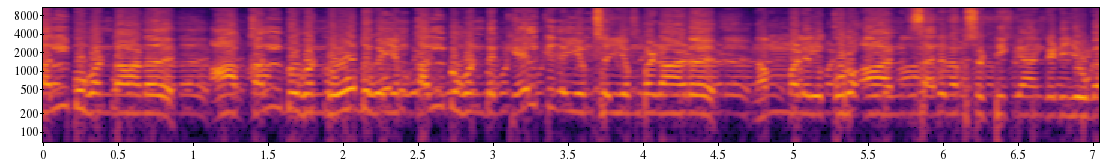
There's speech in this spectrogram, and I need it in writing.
കൽബ് കൊണ്ടാണ്. ആ കൽബ് കൊണ്ട് ഓതുകയും കൽബ് കൊണ്ട് കേൾക്കുകയും ചെയ്യുമ്പോഴാണ് നമ്മളിൽ ഖുർആൻ ചലനം സൃഷ്ടിക്കാൻ കഴിയുക.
